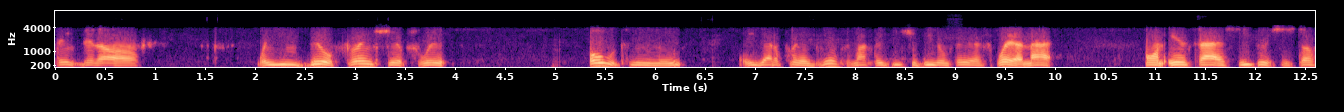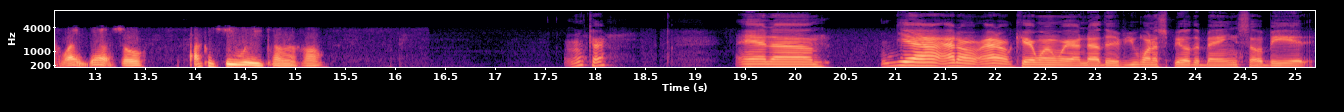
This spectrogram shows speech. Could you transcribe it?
think that uh when you build friendships with old teammates and you got to play against them, I think you should beat them fair and square, not on inside secrets and stuff like that. So I can see where you're coming from. Okay. And um, yeah, I don't I don't care one way or another. If you want to spill the beans, so be it.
